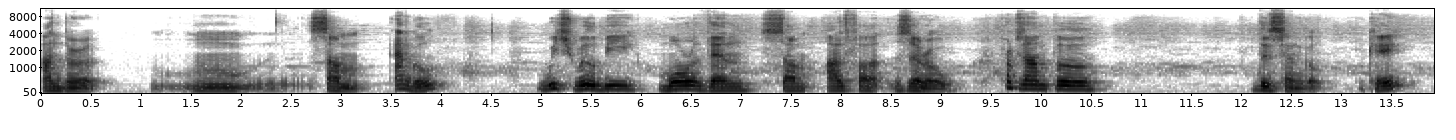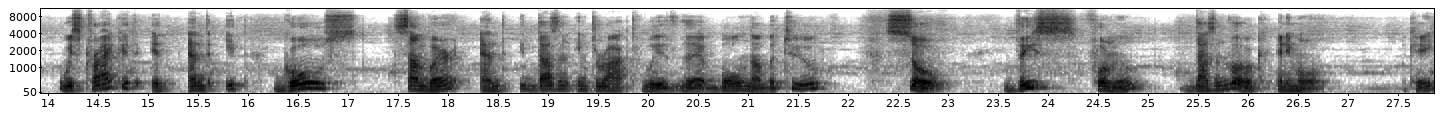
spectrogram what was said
under mm, some angle which will be more than some alpha 0 for example this angle okay? We strike it, it and it goes somewhere and it doesn't interact with the ball number two. So this formula doesn't work anymore okay?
